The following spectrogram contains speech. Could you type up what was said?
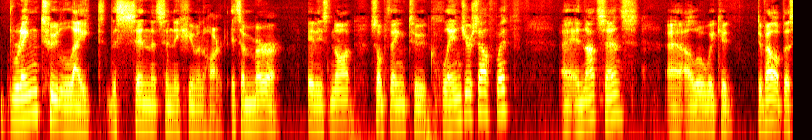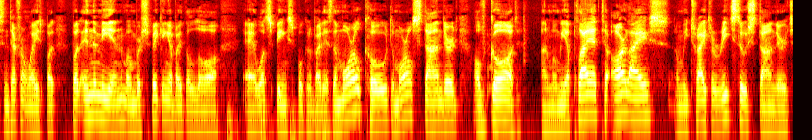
bring to light the sin that's in the human heart. It's a mirror. It is not something to cleanse yourself with. Uh, in that sense, uh, although we could develop this in different ways, but but in the main, when we're speaking about the law, uh, what's being spoken about is the moral code, the moral standard of God. And when we apply it to our lives and we try to reach those standards,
